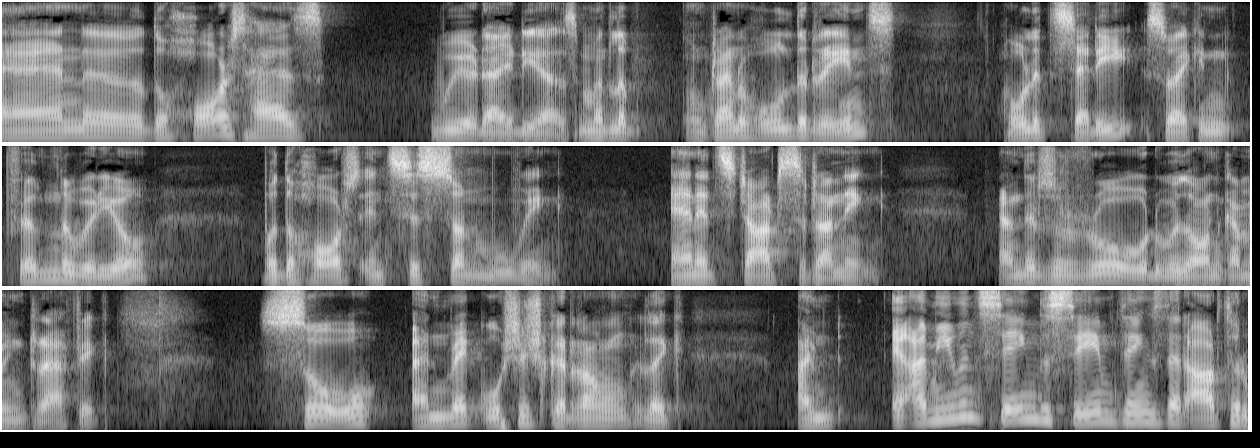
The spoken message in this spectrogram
and uh, the horse has weird ideas. मतलब I'm trying to hold the reins, hold it steady so I can film the video, but the horse insists on moving, and it starts running, and there's a road with oncoming traffic. So and मैं कोशिश कर रहा हूँ like I'm I'm even saying the same things that Arthur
